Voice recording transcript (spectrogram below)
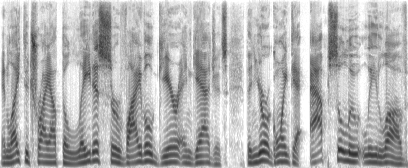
and like to try out the latest survival gear and gadgets, then you're going to absolutely love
